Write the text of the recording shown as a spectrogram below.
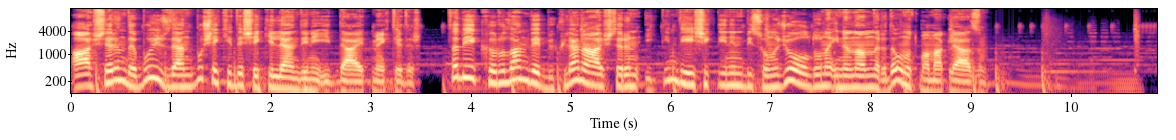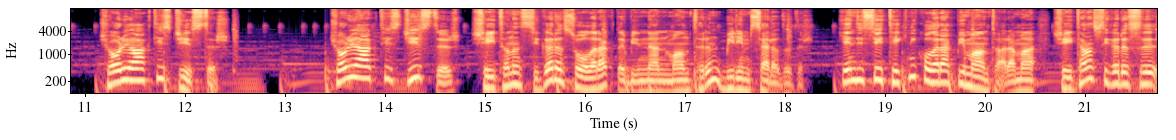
ağaçların da bu yüzden bu şekilde şekillendiğini iddia etmektedir. Tabii kıvrılan ve bükülen ağaçların iklim değişikliğinin bir sonucu olduğuna inananları da unutmamak lazım. Chorioactis gister Chorioactis gister, şeytanın sigarası olarak da bilinen mantarın bilimsel adıdır. Kendisi teknik olarak bir mantar ama şeytan sigarası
